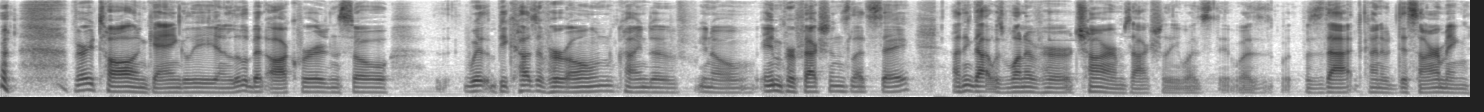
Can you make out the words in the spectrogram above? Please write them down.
very tall and gangly, and a little bit awkward, and so with because of her own kind of you know imperfections let's say i think that was one of her charms actually was it was was that kind of disarming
